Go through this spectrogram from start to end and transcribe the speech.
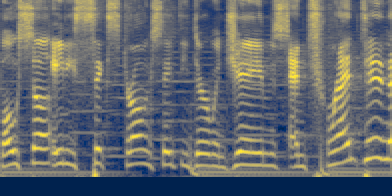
Bosa, 86 strong safety Derwin James, and Trenton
